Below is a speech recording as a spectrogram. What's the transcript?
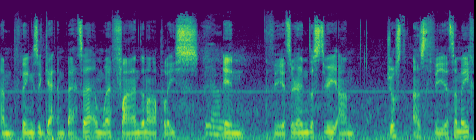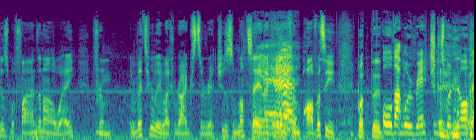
and things are getting better and we're finding our place in the theatre industry and just as theatre makers we're finding our way from literally like rags to riches I'm not saying I came from poverty but the Or that we're rich because we're not.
